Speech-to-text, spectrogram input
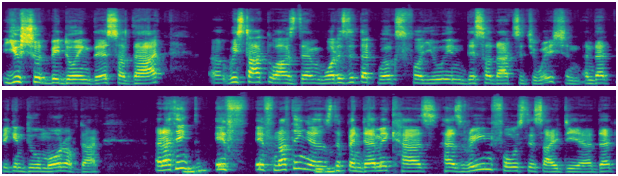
you should be doing this or that uh, we start to ask them what is it that works for you in this or that situation? And that we can do more of that and i think mm-hmm. if if nothing else mm-hmm. the pandemic has has reinforced this idea that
